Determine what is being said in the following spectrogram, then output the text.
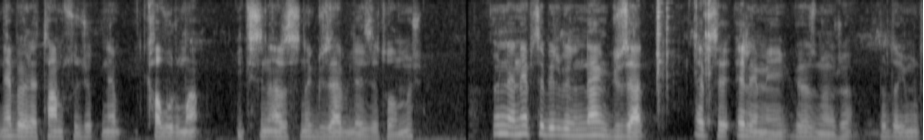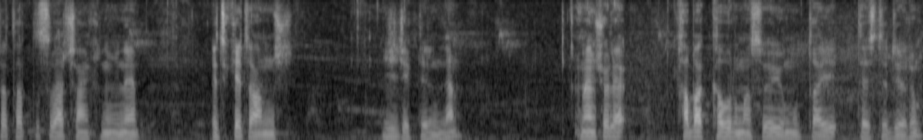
Ne böyle tam sucuk ne kavurma. İkisinin arasında güzel bir lezzet olmuş. Ürünlerin hepsi birbirinden güzel. Hepsi el emeği, göz nuru. Burada yumurta tatlısı var Çankırı'nın yine etiket almış yiyeceklerinden. Ben şöyle kabak kavurması ve yumurtayı test ediyorum.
